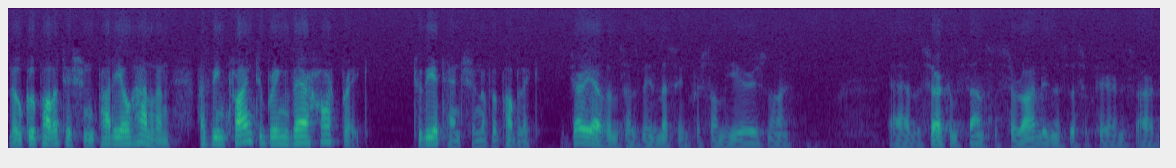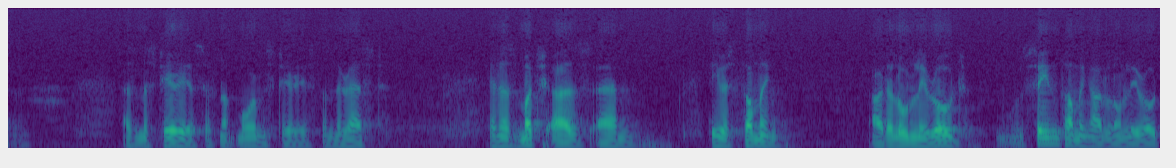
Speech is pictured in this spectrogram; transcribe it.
Local politician Paddy O'Hanlon has been trying to bring their heartbreak to the attention of the public. Gerry Evans has been missing for some years now. Uh, the circumstances surrounding his disappearance are as mysterious, if not more mysterious, than the rest. Inasmuch as um, he was thumbing out a lonely road, was seen thumbing out a lonely road,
